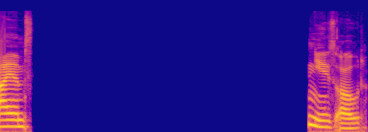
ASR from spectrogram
I am seven years old.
